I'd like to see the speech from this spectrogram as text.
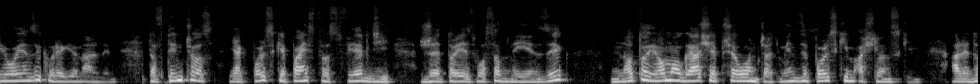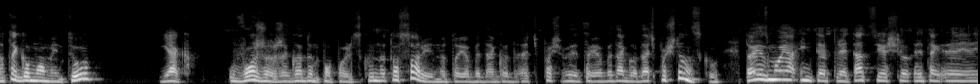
i o języku regionalnym. To w tym czas, jak polskie państwo stwierdzi, że to jest osobny język, no to ja mogę się przełączać między polskim a śląskim. Ale do tego momentu, jak uważa, że godą po polsku, no to sorry, no to ja będę go dać po, to ja będę go dać po śląsku. To jest moja interpretacja e,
